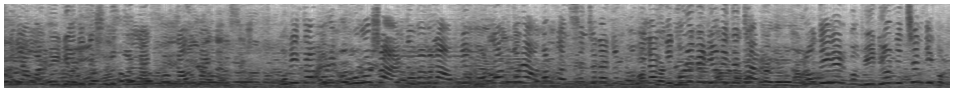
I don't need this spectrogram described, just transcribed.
উনি আমার ভিডিও নিতে শুরু করলেন উইদাউট মাই উনি তারপরে পুরুষ আর একদম বলে আপনি হঠাৎ করে আমার কনসেন্ট ছাড়া একজন মহিলা কি করে ভিডিও নিতে চান? প্রতিদিন ভিডিও নিচ্ছেন কি করে?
